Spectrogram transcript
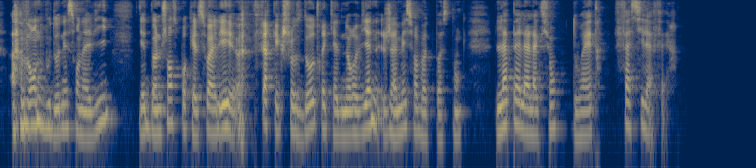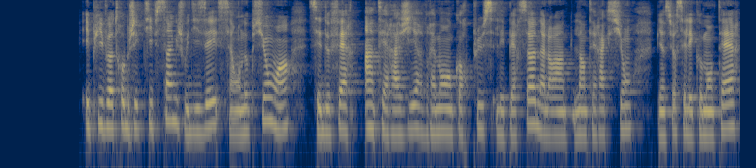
avant de vous donner son avis, il y a de bonnes chances pour qu'elle soit allée euh, faire quelque chose d'autre et qu'elle ne revienne jamais sur votre poste. Donc, l'appel à l'action doit être facile à faire. Et puis votre objectif 5, je vous disais, c'est en option, hein, c'est de faire interagir vraiment encore plus les personnes. Alors l'interaction, bien sûr, c'est les commentaires,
